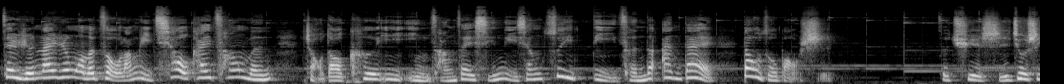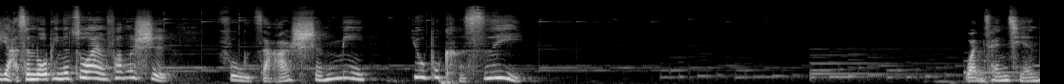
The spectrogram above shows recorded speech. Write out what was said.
在人来人往的走廊里撬开舱门，找到刻意隐藏在行李箱最底层的暗袋，盗走宝石。这确实就是亚森·罗平的作案方式，复杂、神秘又不可思议。晚餐前，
